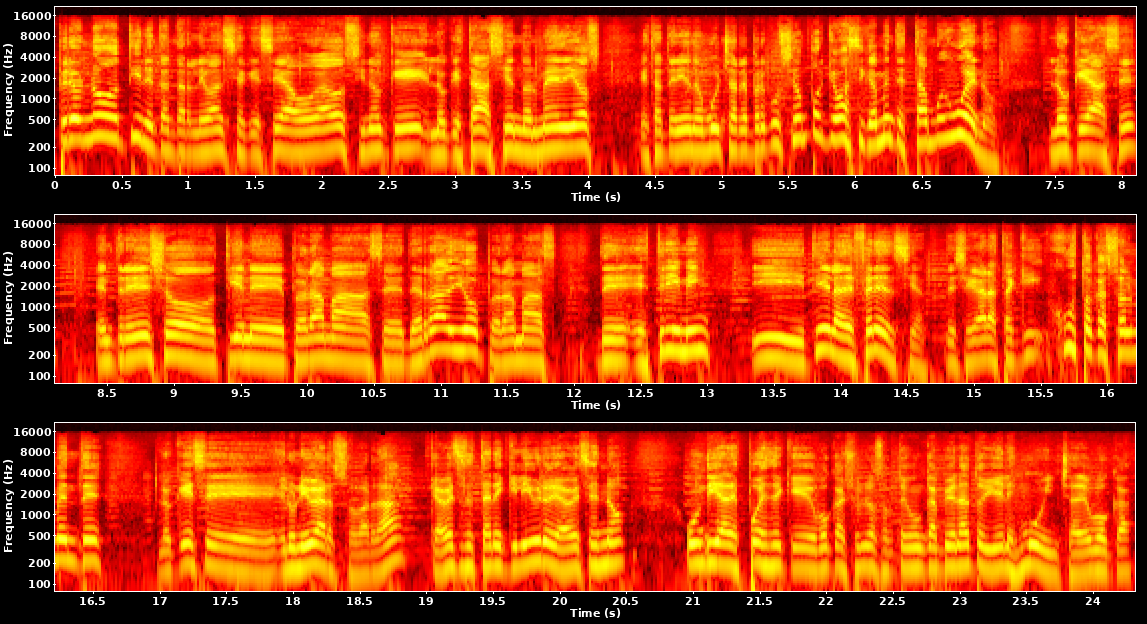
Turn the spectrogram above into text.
pero no tiene tanta relevancia que sea abogado, sino que lo que está haciendo en medios está teniendo mucha repercusión porque básicamente está muy bueno lo que hace. Entre ellos tiene programas eh, de radio, programas de streaming y tiene la deferencia de llegar hasta aquí, justo casualmente lo que es eh, el universo, ¿verdad? Que a veces está en equilibrio y a veces no. Un día después de que Boca Juniors obtenga un campeonato y él es muy hincha de Boca,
